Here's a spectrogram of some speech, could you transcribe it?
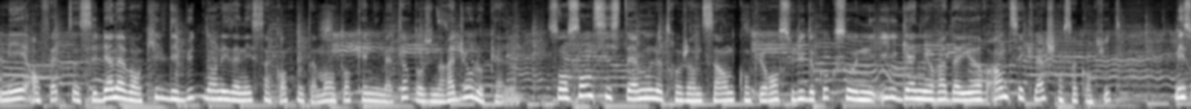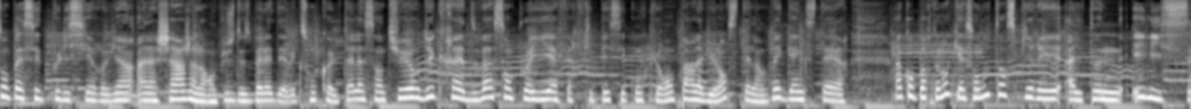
Mais en fait, c'est bien avant qu'il débute dans les années 50, notamment en tant qu'animateur dans une radio locale. Son de système, le Trojan Sound, concurrent celui de Coxone, il gagnera d'ailleurs un de ses clashs en 58 Mais son passé de policier revient à la charge, alors en plus de se balader avec son colt à la ceinture, Ducred va s'employer à faire flipper ses concurrents par la violence, tel un vrai gangster. Un comportement qui a sans doute inspiré Alton Ellis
